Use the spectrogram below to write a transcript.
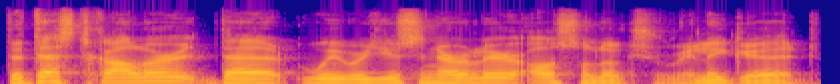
The test color that we were using earlier also looks really good.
